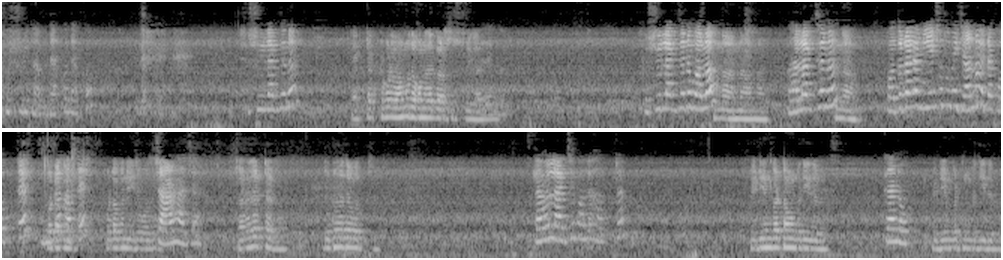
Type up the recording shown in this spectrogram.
সুশুরি খাবে। দেখো দেখো। সুশুরি লাগছে না? একটা একটা করে ভাঙবো তখন দেখবে আরও সুস্থ লাগবে। সুশুরি লাগছে না বলো? না না না। ভালো লাগছে না? না। কত টাকা নিয়েছো তুমি জানো এটা করতে? দুটো হাতে? ওটাকে নিয়েছে বলতো চার হাজার। চার হাজার টাকা? দুটো হাজার করছে কেমন লাগছে বলো হাতটা? এটিএম কার্ডটা আমাকে দিয়ে দেবে। কেন? এটিএম কার্ড তোমাকে দিয়ে দেবে।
